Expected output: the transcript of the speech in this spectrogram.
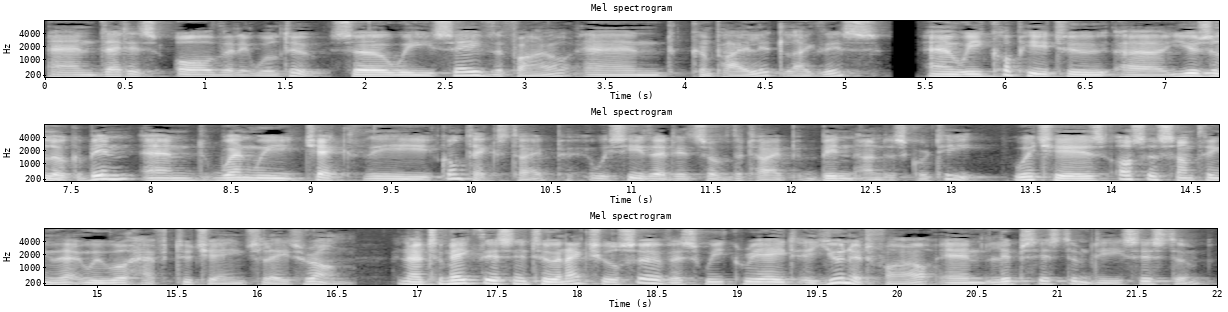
and that is all that it will do. So we save the file and compile it like this. And we copy it to uh, user local bin, and when we check the context type, we see that it's of the type bin underscore t, which is also something that we will have to change later on. Now to make this into an actual service, we create a unit file in libsystemd system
